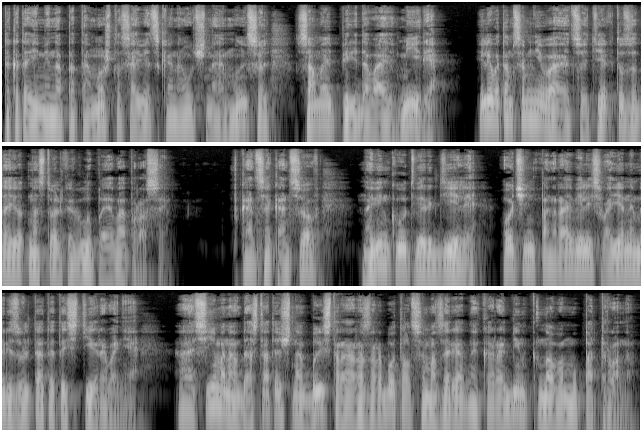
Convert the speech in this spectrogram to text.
так это именно потому, что советская научная мысль самая передовая в мире, или в этом сомневаются те, кто задает настолько глупые вопросы. В конце концов, новинку утвердили, очень понравились военным результаты тестирования, а Симонов достаточно быстро разработал самозарядный карабин к новому патрону.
